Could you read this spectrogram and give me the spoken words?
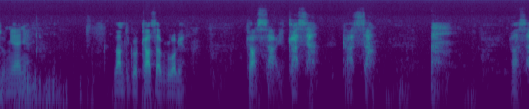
Sumienie. Mam tylko kasa w głowie. Kasa i kasa. Kasa. Kasa.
